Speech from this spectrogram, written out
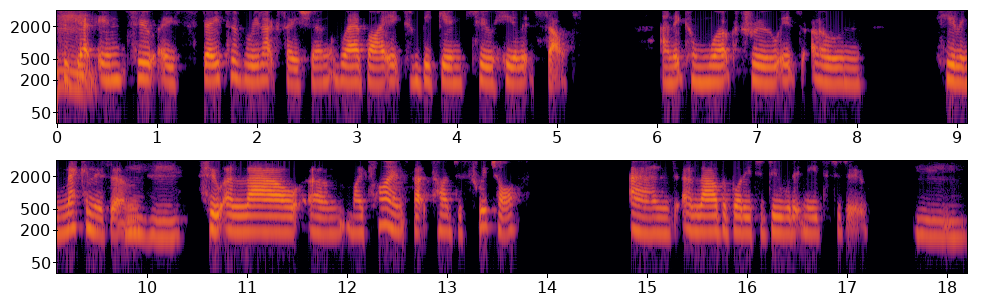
to mm. get into a state of relaxation whereby it can begin to heal itself and it can work through its own healing mechanism mm-hmm. to allow um, my clients that time to switch off and allow the body to do what it needs to do. Mm.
